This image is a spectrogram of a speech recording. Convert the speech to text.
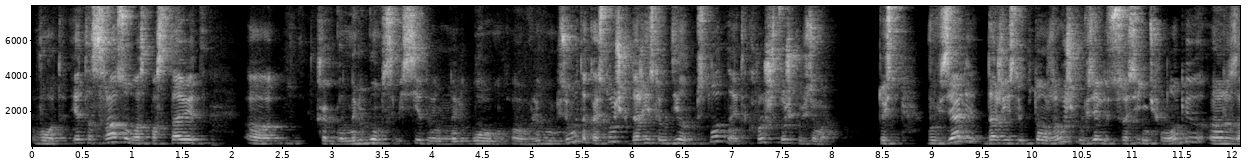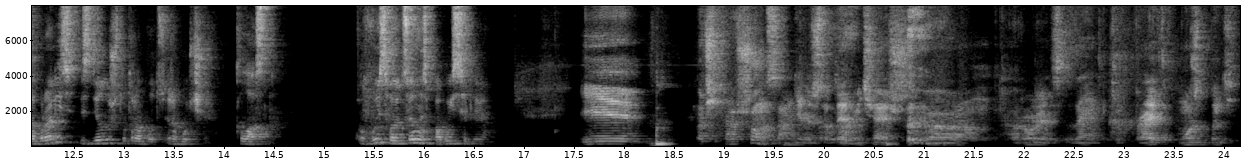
Вот. Это сразу вас поставит э, как бы на любом собеседовании, на любом, э, в любом резюме такая строчка, даже если вы делаете бесплатно, это хорошая строчка резюме. То есть вы взяли, даже если вы разработчик, вы взяли соседнюю технологию, э, разобрались, сделали что-то рабочее. Классно. Вы свою ценность повысили. И очень хорошо, на самом деле, что ты отмечаешь э, роли создания таких проектов, может быть,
